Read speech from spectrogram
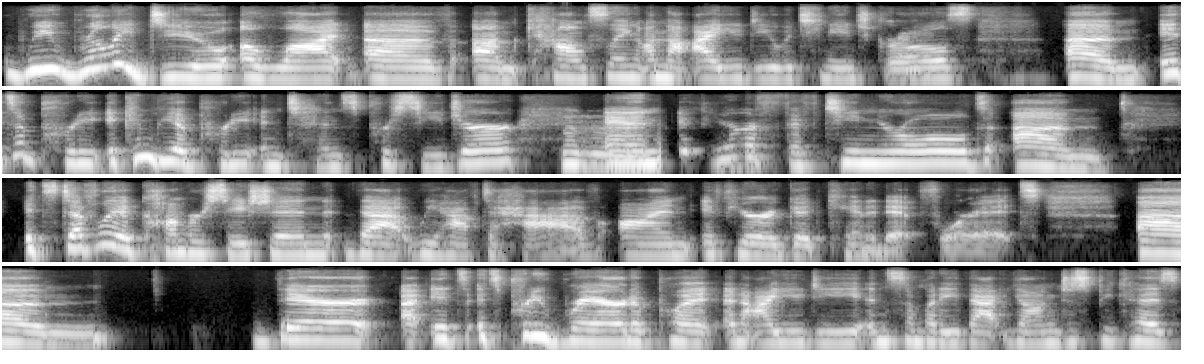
we really do a lot of um, counseling on the IUD with teenage girls. Um, it's a pretty, it can be a pretty intense procedure. Mm-hmm. And if you're a 15 year old, um, it's definitely a conversation that we have to have on if you're a good candidate for it. Um, there, uh, it's it's pretty rare to put an IUD in somebody that young, just because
